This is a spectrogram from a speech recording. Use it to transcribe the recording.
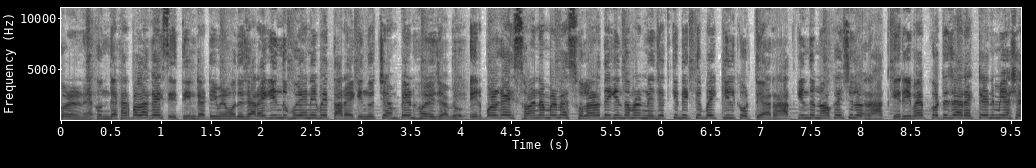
করে নেয়। এখন দেখার পালা গাইস এই তিনটা টিমের মধ্যে যারাই কিন্তু ভুয়ে নেবে, তারাই কিন্তু চ্যাম্পিয়ন হয়ে যাবে। এরপর গাইস ছয় নম্বর ম্যাচ সোলারাতে কিন্তু আমরা নেজাদকে দেখতে পাই কিল করতে। আর রাত কিন্তু নক হয়েছিল। রাতকে রিভাইভ করতে যাওয়ার একটা এনিমি আসে,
